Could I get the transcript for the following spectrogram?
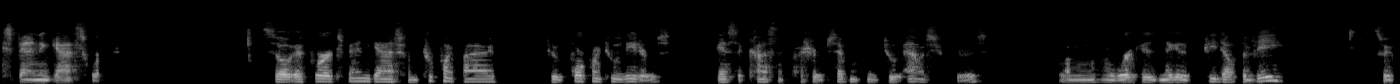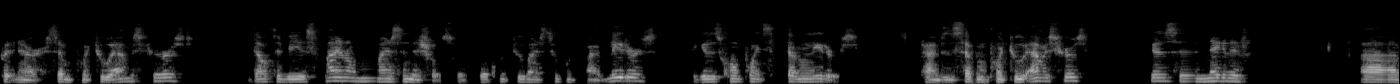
expanding gas work. So if we're expanding gas from 2.5 to 4.2 liters against a constant pressure of 7.2 atmospheres, um, our work is negative P delta V. So we put in our 7.2 atmospheres. Delta V is final minus initial. So 4.2 minus 2.5 liters, it gives us 1.7 liters times the 7.2 atmospheres gives us a negative uh,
